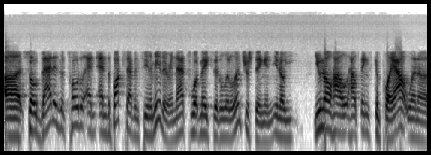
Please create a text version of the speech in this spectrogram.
Uh, so that is a total, and, and the Bucs haven't seen him either, and that's what makes it a little interesting. And you know, you know how how things can play out when a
